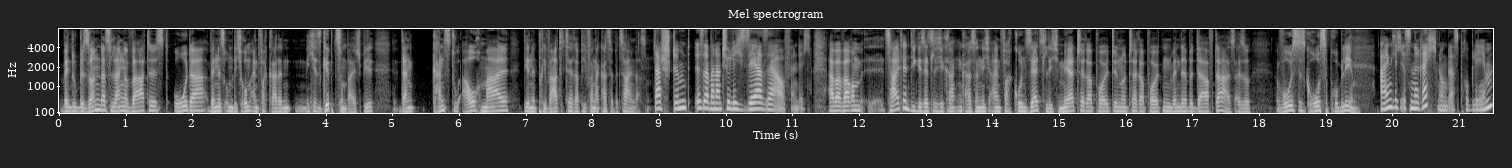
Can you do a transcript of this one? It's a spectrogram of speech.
wenn du besonders lange wartest oder wenn es um dich herum einfach gerade nichts gibt zum Beispiel, dann kannst du auch mal dir eine private Therapie von der Kasse bezahlen lassen. Das stimmt, ist aber natürlich sehr, sehr aufwendig. Aber warum äh, zahlt denn die gesetzliche Krankenkasse nicht einfach grundsätzlich mehr Therapeutinnen und Therapeuten, wenn der Bedarf da ist? Also wo ist das große Problem? Eigentlich ist eine Rechnung das Problem.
